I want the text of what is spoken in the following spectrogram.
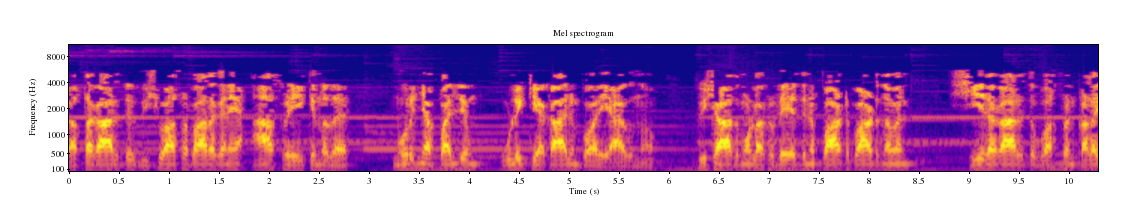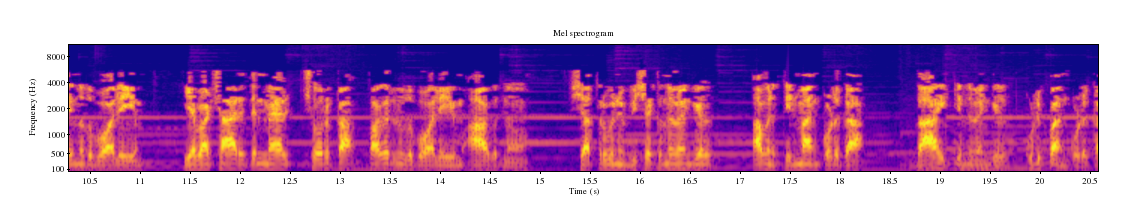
കഷ്ടകാലത്ത് വിശ്വാസപാതകനെ ആശ്രയിക്കുന്നത് മുറിഞ്ഞ പല്ലും ഉളുക്കിയ കാലും പോലെയാകുന്നു. വിഷാദമുള്ള ഹൃദയത്തിന് പാട്ട് പാടുന്നവൻ ശീതകാലത്ത് വസ്ത്രം കളയുന്നതുപോലെയും യവക്ഷാരത്തിന്മേൽ ചൊറുക്ക പകരുന്നതുപോലെയും ആകുന്നു. ശത്രുവിന് വിശക്കുന്നുവെങ്കിൽ അവന് തിന്മാൻ കൊടുക്ക ദാഹിക്കുന്നുവെങ്കിൽ കുടിപ്പാൻ കൊടുക്ക.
